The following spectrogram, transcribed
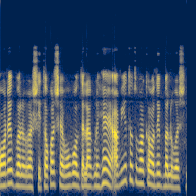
অনেক ভালোবাসি।" তখন শ্যামও বলতে লাগল, "হ্যাঁ আমিও তো তোমাকে অনেক ভালোবাসি।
